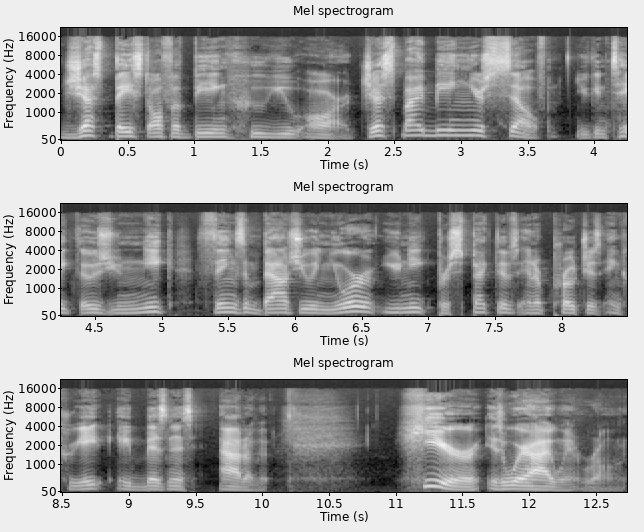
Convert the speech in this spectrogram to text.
just based off of being who you are. Just by being yourself, you can take those unique things about you and your unique perspectives and approaches and create a business out of it. Here is where I went wrong.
